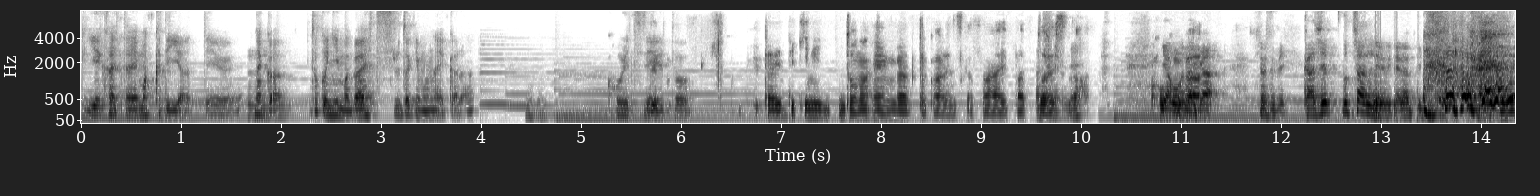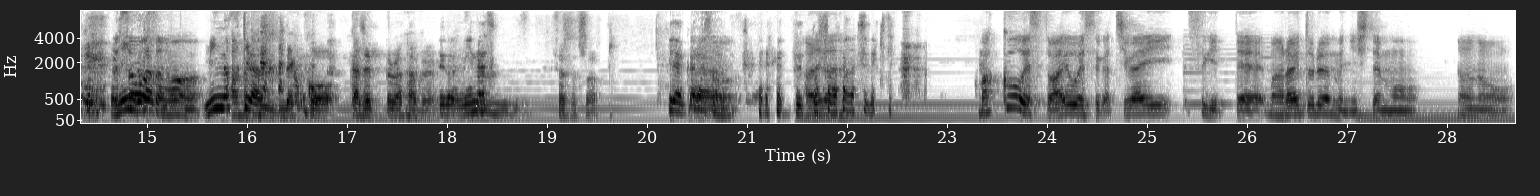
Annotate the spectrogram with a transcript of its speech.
家帰って iMac でいいやっていう、うん。なんか、特に今外出する時もないから、うん。効率で言うと、具体的にどの辺がとかあるんですか？その iPadOS の。こいや、も。うなんか、すいませんね、ガジェットチャンネルみたいになってきて。みんそもなそも、みんな好きなんで、ここ、ガジェットが多分。みんな好うん。そうそうそう。きだから、ずっとその話できてる。MacOS と iOS が違いすぎて、まあ、ライトルームにしても、あの、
